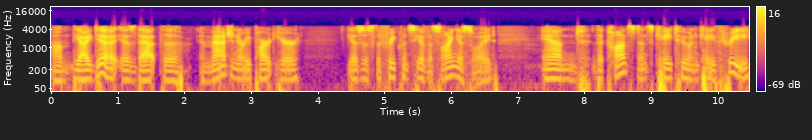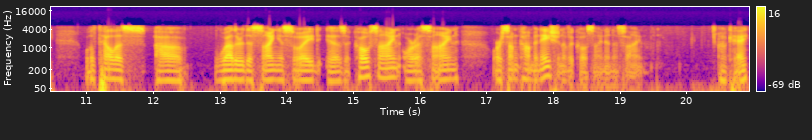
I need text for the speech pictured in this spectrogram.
um, the idea is that the imaginary part here gives us the frequency of a sinusoid, and the constants k2 and k3 will tell us uh, whether the sinusoid is a cosine or a sine or some combination of a cosine and a sine. Okay,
